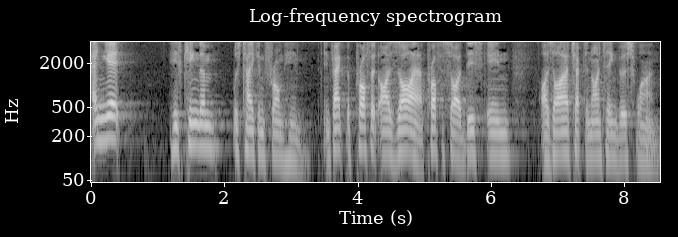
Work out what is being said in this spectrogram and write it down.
And yet, his kingdom was taken from him. In fact, the prophet Isaiah prophesied this in Isaiah chapter 19, verse 1.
